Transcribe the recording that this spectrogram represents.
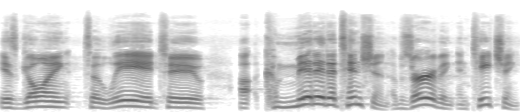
is going to lead to uh, committed attention, observing and teaching.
